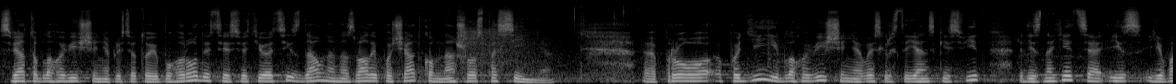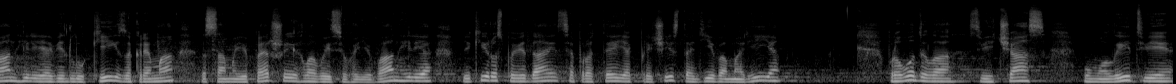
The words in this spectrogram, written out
Свято Благовіщення Пресвятої Богородиці святі отці здавна назвали початком нашого спасіння. Е, Про події благовіщення весь християнський світ дізнається із Євангелія від Луки, зокрема з самої першої глави цього Євангелія, в якій розповідається про те, як причиста Діва Марія проводила свій час у молитві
